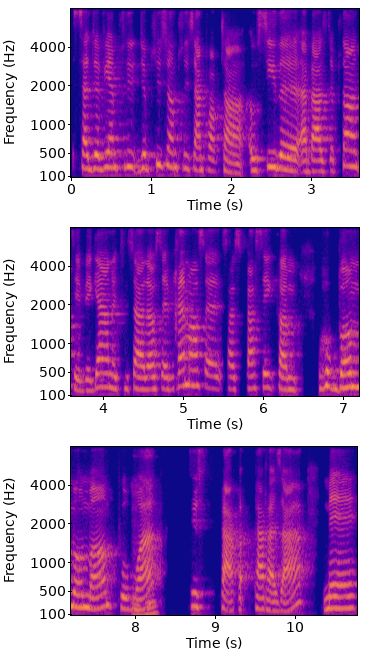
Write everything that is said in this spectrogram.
ça devient plus, de plus en plus important. Aussi le, à base de plantes et vegan et tout ça. Alors, c'est vraiment, ça, ça, se passait comme au bon moment pour moi. Mm-hmm juste par, par hasard, mais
